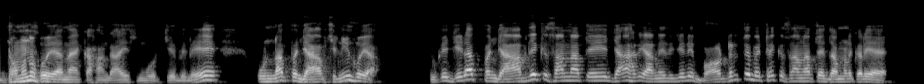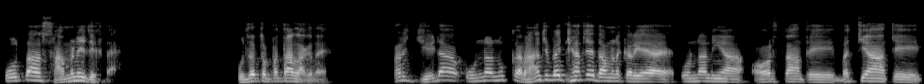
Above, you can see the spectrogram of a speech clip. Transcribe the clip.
ਦਮਨ ਹੋਇਆ ਮੈਂ ਕਹਾਂਗਾ ਇਸ ਮੋਰਚੇ ਵੇਲੇ ਉਹਨਾਂ ਪੰਜਾਬ 'ਚ ਨਹੀਂ ਹੋਇਆ। ਕਿਉਂਕਿ ਜਿਹੜਾ ਪੰਜਾਬ ਦੇ ਕਿਸਾਨਾਂ ਤੇ ਜਾਂ ਹਰਿਆਣੇ ਦੇ ਜਿਹੜੇ ਬਾਰਡਰ ਤੇ ਬੈਠੇ ਕਿਸਾਨਾਂ ਤੇ ਦਮਨ ਕਰਿਆ ਉਹ ਤਾਂ ਸਾਹਮਣੇ ਦਿਖਦਾ ਹੈ। ਉਹਦਾ ਤਾਂ ਪਤਾ ਲੱਗਦਾ ਹੈ। ਪਰ ਜਿਹੜਾ ਉਹਨਾਂ ਨੂੰ ਘਰਾਂ 'ਚ ਬੈਠਿਆਂ ਤੇ ਦਮਨ ਕਰਿਆ ਹੈ, ਉਹਨਾਂ ਦੀਆਂ ਔਰਤਾਂ ਤੇ ਬੱਚਿਆਂ ਤੇ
